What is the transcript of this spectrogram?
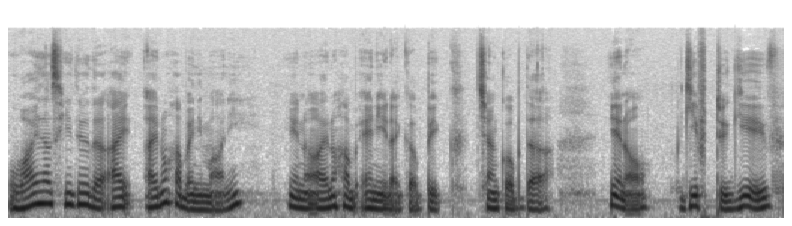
why does he do that? I i don't have any money. You know i don't have any like a big chunk of the you know gift to give.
